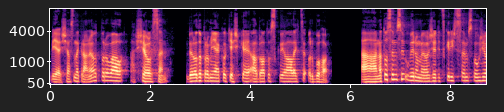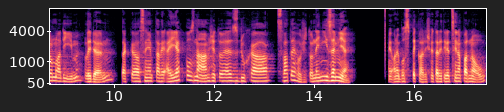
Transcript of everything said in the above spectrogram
běž. Já jsem tenkrát neodporoval a šel jsem. Bylo to pro mě jako těžké, ale byla to skvělá lekce od Boha. A na to jsem si uvědomil, že vždycky, když jsem sloužil mladým lidem, tak se mě ptali, a jak poznám, že to je z ducha svatého, že to není země, jo, nebo z pekla, když mi tady ty věci napadnou.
